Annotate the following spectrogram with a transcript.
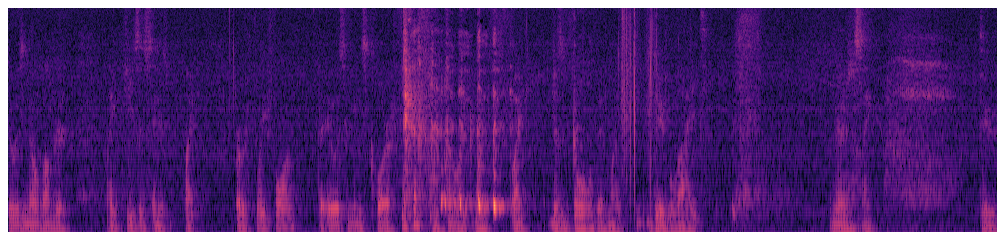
it was no longer like Jesus in his like earthly form, but it was him in his glorified form, bro, like with, like just golden, like dude, light. And was just like, dude,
